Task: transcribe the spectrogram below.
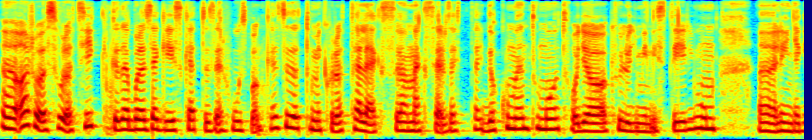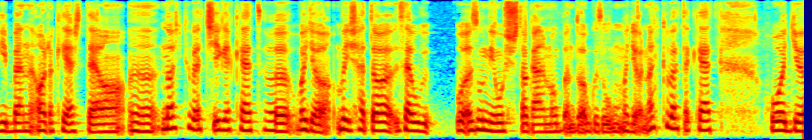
Arról szól a cikk, igazából az egész 2020-ban kezdődött, amikor a Telex megszerzett egy dokumentumot, hogy a külügyminisztérium lényegében arra kérte a nagykövetségeket, vagy a, vagyis hát az EU az uniós tagállamokban dolgozó magyar nagyköveteket, hogy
